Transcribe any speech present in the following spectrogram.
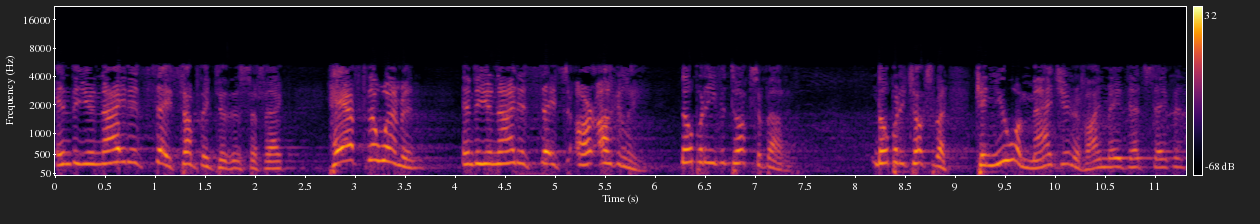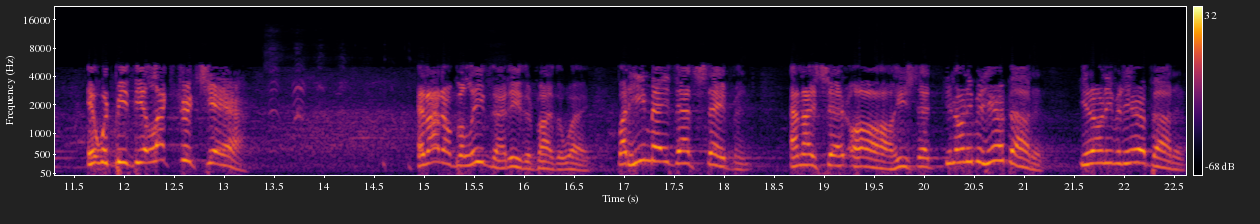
in the United States, something to this effect, half the women in the United States are ugly. Nobody even talks about it. Nobody talks about it. Can you imagine if I made that statement? It would be the electric chair. And I don't believe that either, by the way. But he made that statement, and I said, oh, he said, you don't even hear about it. You don't even hear about it.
